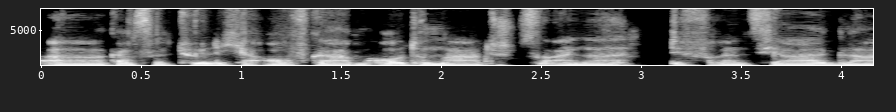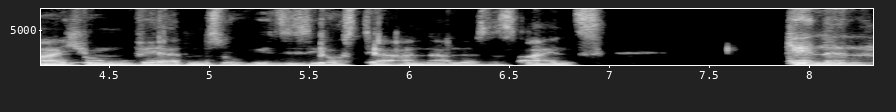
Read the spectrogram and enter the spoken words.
äh, ganz natürliche Aufgaben automatisch zu einer Differentialgleichung werden, so wie Sie sie aus der Analysis 1 kennen.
